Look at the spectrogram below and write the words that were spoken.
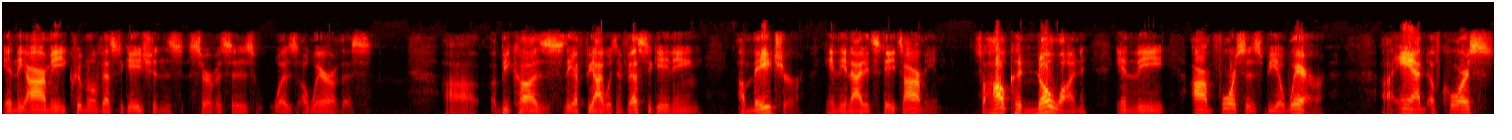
in the Army Criminal Investigations Services was aware of this uh, because the FBI was investigating a major in the United States Army. So, how could no one in the armed forces be aware? Uh, and of course,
